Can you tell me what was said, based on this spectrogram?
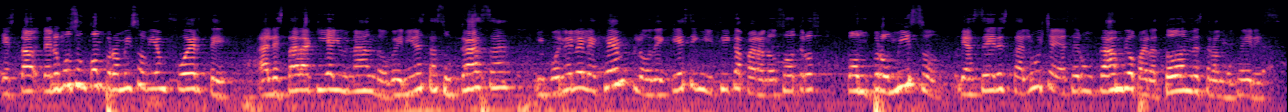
está, tenemos un compromiso bien fuerte al estar aquí ayunando, venir hasta su casa y ponerle el ejemplo de qué significa para nosotros compromiso de hacer esta lucha y hacer un cambio para todas nuestras mujeres.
